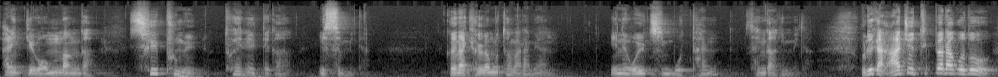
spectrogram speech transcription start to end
하나님께 원망과 슬픔을 토해낼 때가 있습니다. 그러나 결론부터 말하면 이는 옳지 못한 생각입니다. 우리가 아주 특별하고도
